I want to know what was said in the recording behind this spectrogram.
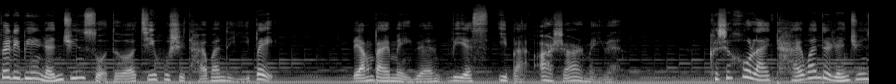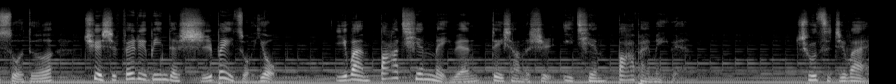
菲律宾人均所得几乎是台湾的一倍，两百美元 vs 一百二十二美元。可是后来台湾的人均所得却是菲律宾的十倍左右，一万八千美元对上的是一千八百美元。除此之外，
